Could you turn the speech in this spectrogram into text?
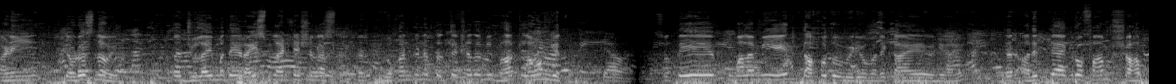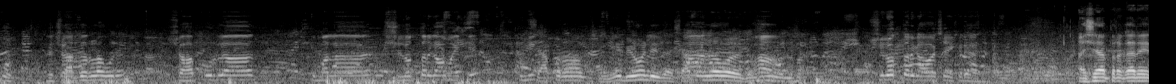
आणि तेवढंच नव्हे आता जुलैमध्ये राईस प्लांटेशन असतं तर लोकांकडनं प्रत्यक्षात आम्ही भात लावून घेतो. सो ते तुम्हाला मी हे दाखवतो व्हिडिओमध्ये काय हे आहे. तर आदित्य ॲग्रो फार्म शहापूर. ह्याच्या शापूरला कुठे? शहापूरला तुम्हाला शिलोत्तर गाव माहिती आहे. तुम्ही भिवंडी जवळ हां. शिलोत्तर गावाच्या इकडे आहे. अशा प्रकारे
